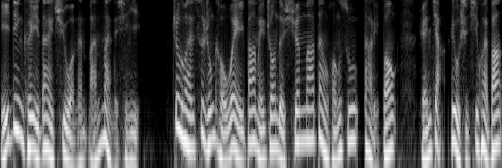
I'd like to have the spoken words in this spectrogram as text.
一定可以带去我们满满的心意。这款四种口味八枚装的轩妈蛋黄酥大礼包，原价六十七块八，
